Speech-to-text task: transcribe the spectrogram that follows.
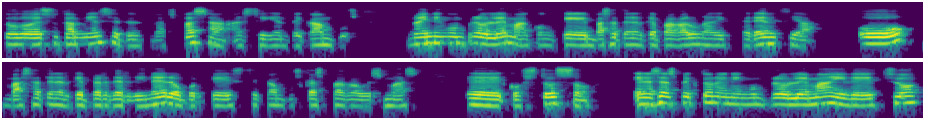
todo eso también se te traspasa al siguiente campus. No hay ningún problema con que vas a tener que pagar una diferencia o vas a tener que perder dinero porque este campus que has pagado es más eh, costoso. En ese aspecto no hay ningún problema y de hecho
